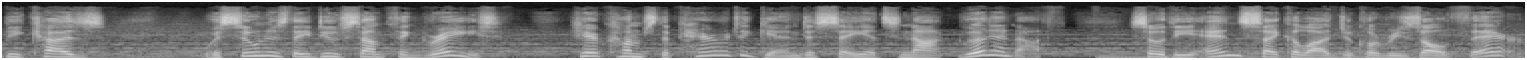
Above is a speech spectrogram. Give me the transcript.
because as soon as they do something great, here comes the parent again to say it's not good enough. So the end psychological result there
